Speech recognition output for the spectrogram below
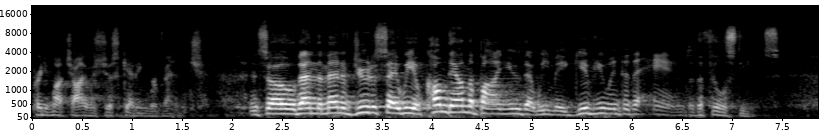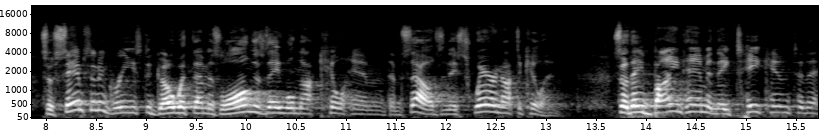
Pretty much, I was just getting revenge. And so then the men of Judah say, We have come down to bind you that we may give you into the hands of the Philistines. So Samson agrees to go with them as long as they will not kill him themselves, and they swear not to kill him. So they bind him and they take him to the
